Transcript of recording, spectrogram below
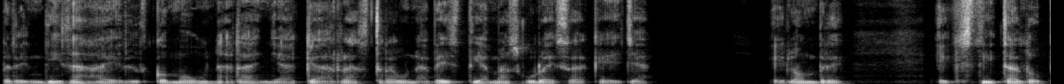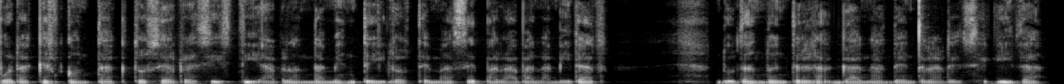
prendida a él como una araña que arrastra una bestia más gruesa que ella. El hombre, excitado por aquel contacto, se resistía blandamente y los demás se paraban a mirar, dudando entre las ganas de entrar enseguida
